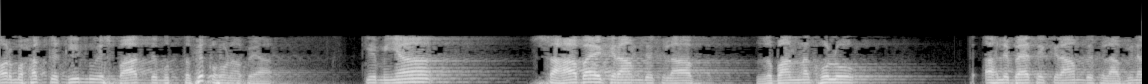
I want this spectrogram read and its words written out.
اور محققین نو اس بات دے متفق ہونا پیا کہ میاں صحابہ کرام دے خلاف زبان نہ کھولو اہل بیت کرام دے خلاف بھی نہ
